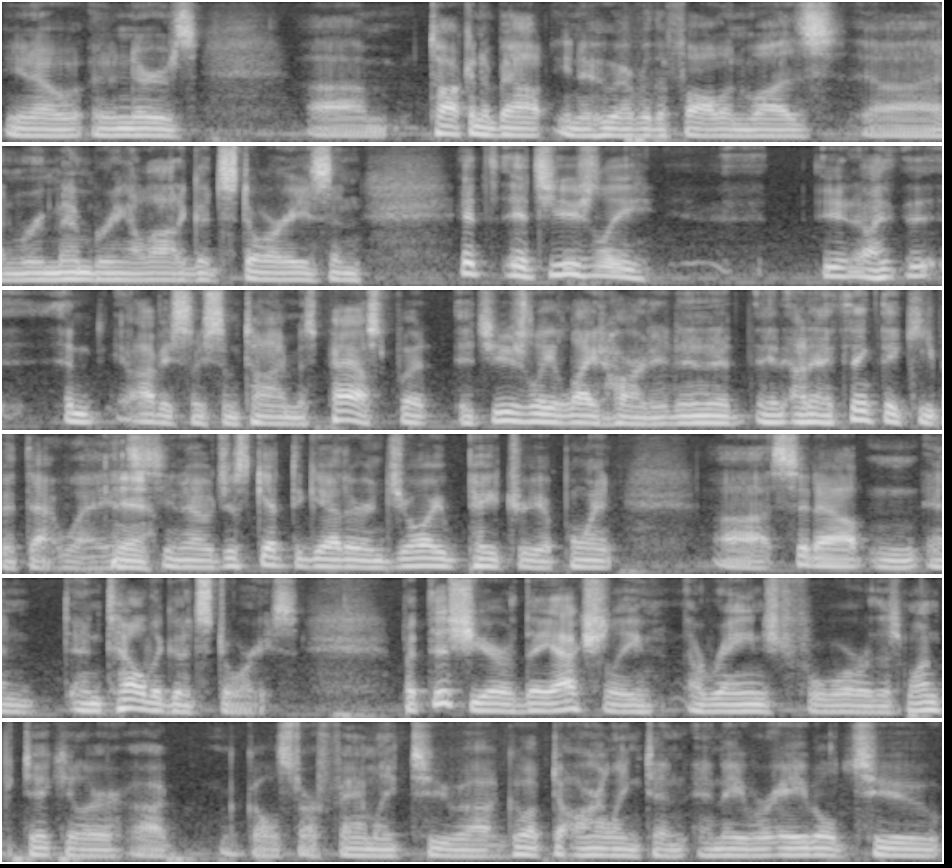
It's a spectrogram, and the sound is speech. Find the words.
you know, and there's um, talking about you know whoever the fallen was, uh, and remembering a lot of good stories, and it's it's usually you know. And obviously, some time has passed, but it's usually lighthearted, and, it, and I think they keep it that way. It's Yeah. you know, just get together, enjoy Patriot Point, uh, sit out and, and and tell the good stories. But this year, they actually arranged for this one particular uh, Gold Star family to uh, go up to Arlington, and they were able to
